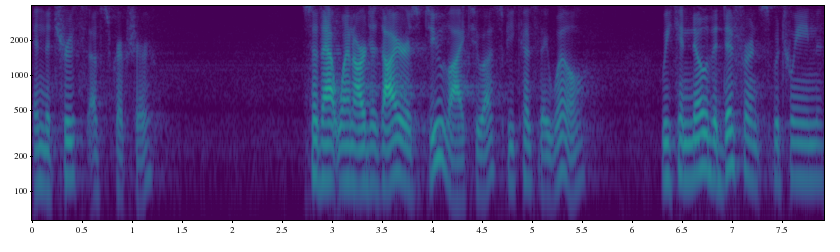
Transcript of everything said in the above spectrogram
in the truths of Scripture, so that when our desires do lie to us, because they will, we can know the difference between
